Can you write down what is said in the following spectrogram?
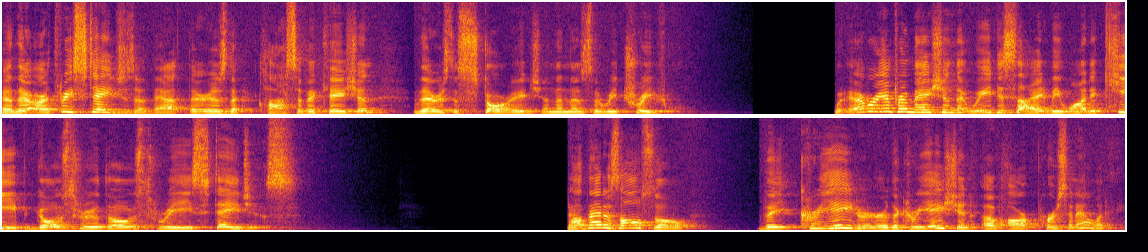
And there are three stages of that there is the classification, there is the storage, and then there's the retrieval. Whatever information that we decide we want to keep goes through those three stages. Now, that is also the creator, or the creation of our personality.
